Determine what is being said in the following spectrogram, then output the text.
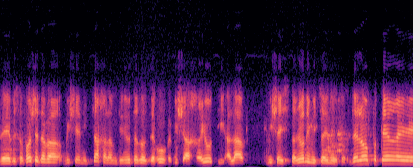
ובסופו של דבר, מי שניצח על המדיניות הזאת זה הוא, ומי שהאחריות היא עליו, מי שההיסטוריונים יציינו אותו. זה לא פותר, אה,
